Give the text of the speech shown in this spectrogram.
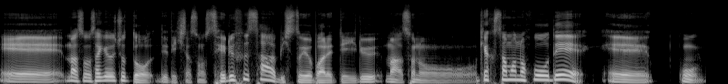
えー、まあその先ほどちょっと出てきたそのセルフサービスと呼ばれている、まあそのお客様の方で、えー、こう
